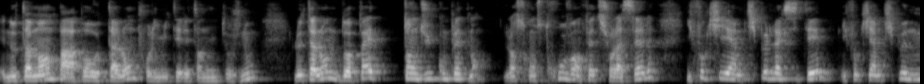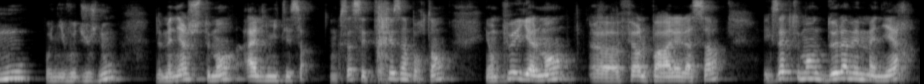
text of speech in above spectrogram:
Et notamment par rapport au talon, pour limiter les tendinites au genou, le talon ne doit pas être tendu complètement. Lorsqu'on se trouve en fait sur la selle, il faut qu'il y ait un petit peu de laxité, il faut qu'il y ait un petit peu de mou au niveau du genou, de manière justement à limiter ça. Donc ça c'est très important. Et on peut également euh, faire le parallèle à ça, exactement de la même manière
